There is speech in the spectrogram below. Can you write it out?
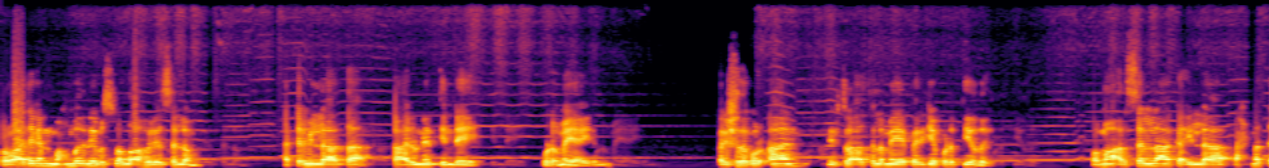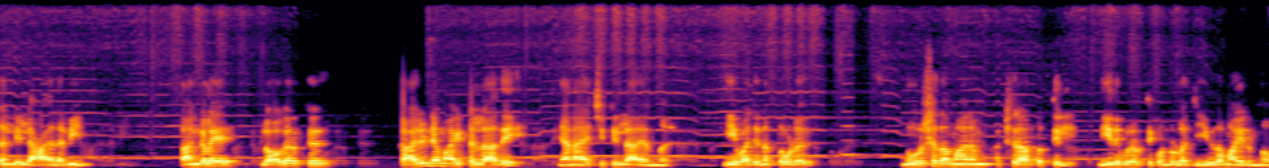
പ്രവാചകൻ മുഹമ്മദ് നബി സല്ലാഹു അലൈഹി വസല്ലം അറ്റമില്ലാത്ത കാരുണ്യത്തിന്റെ ഉടമയായിരുന്നു. പരിശുദ്ധ ഖുർആൻ നബിസ്വല്ലാസ്ലമയെ പരിചയപ്പെടുത്തിയത് ലിൽ ആലമീൻ. താങ്കളെ ലോകർക്ക് കാരുണ്യമായിട്ടല്ലാതെ ഞാൻ അയച്ചിട്ടില്ല എന്ന് ഈ വചനത്തോട് നൂറ് ശതമാനം അക്ഷരാർത്ഥത്തിൽ നീതി പുലർത്തിക്കൊണ്ടുള്ള ജീവിതമായിരുന്നു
